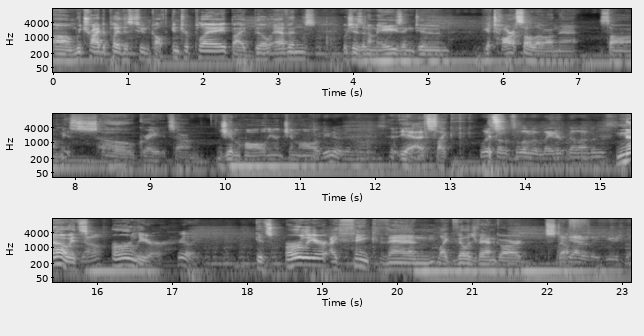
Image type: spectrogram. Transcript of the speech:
Um, we tried to play this tune called Interplay by Bill Evans, which is an amazing tune. The guitar solo on that song is so great. It's um, Jim Hall, you know Jim I Hall. do know Jim Holmes. Yeah, it's like it's it's a little bit later, Bill Evans. no, it's No? earlier. Really? It's earlier, I think, than like Village Vanguard My stuff. dad was a huge Bill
